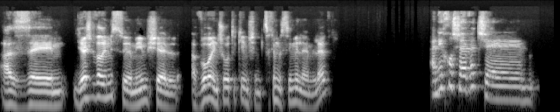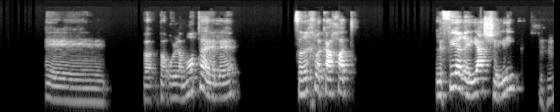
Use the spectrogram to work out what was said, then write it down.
אז אה, יש דברים מסוימים של עבור האינשורטיקים שהם צריכים לשים אליהם לב, אני חושבת שבעולמות אה, האלה צריך לקחת, לפי הראייה שלי, mm-hmm.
